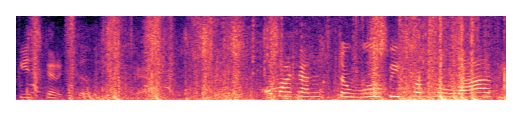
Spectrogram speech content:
He's gonna, kill these guys. Oh my god, it's the Ruby from the lobby.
